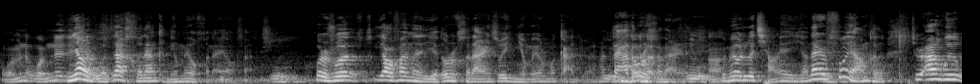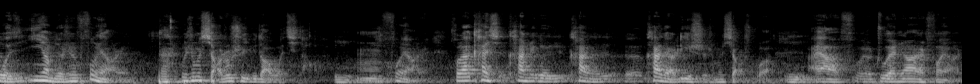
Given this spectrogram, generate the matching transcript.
我们那我们那你像我在河南肯定没有河南要饭，嗯或者说要饭的也都是河南人，所以你就没有什么感觉，大家都是河南人，嗯就没有这个强烈的印象。但是凤阳可能就是安徽，我印象比较深，凤阳人啊。为什么小时候是遇到过乞讨的？嗯凤阳人。后来看看这个看呃看点历史什么小说，嗯哎呀，朱元璋也是凤阳人，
